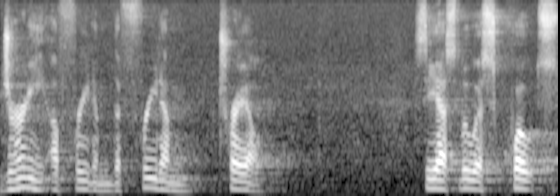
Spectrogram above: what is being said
journey of freedom, the freedom trail. C.S. Lewis quotes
